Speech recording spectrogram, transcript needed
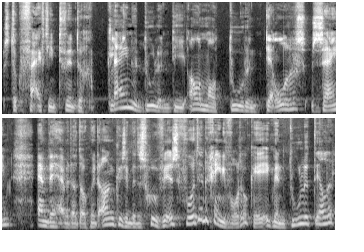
Een stuk of 15, 20 kleine doelen die allemaal toerentellers zijn. En we hebben dat ook met ankers en met de schroeven enzovoort. En dan ging hij voor, oké, ik ben een toerenteller.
